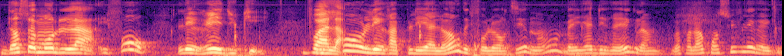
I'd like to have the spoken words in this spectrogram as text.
dans ce monde-là, il faut les rééduquer. Voilà. Il faut les rappeler à l'ordre, il faut leur dire non, ben, il y a des règles, il va falloir qu'on suive les règles.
